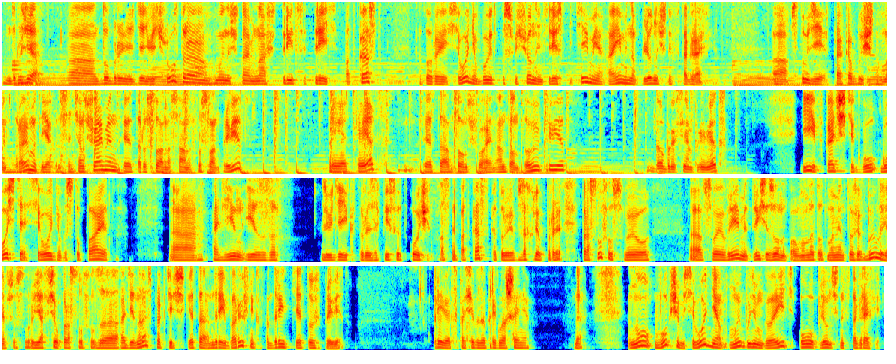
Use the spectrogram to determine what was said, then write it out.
Друзья, а, добрый день, вечер, утро. Мы начинаем наш 33-й подкаст, который сегодня будет посвящен интересной теме, а именно пленочной фотографии. А, в студии, как обычно, мы втроем. Это я, Константин Шамин, это Руслан Асанов. Руслан, привет. Привет, привет. Это Антон Швайн. Антон, тоже привет. Добрый всем привет. И в качестве го- гостя сегодня выступает а, один из людей, которые записывают очень классный подкаст, который я взахлеб прослушал свое, а, в свое время. Три сезона, по-моему, на тот момент тоже было. Я все, я все прослушал за один раз практически. Это Андрей Барышников. Андрей, тебе тоже привет. Привет, спасибо за приглашение. Да. Ну, в общем, сегодня мы будем говорить о пленочной фотографии.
